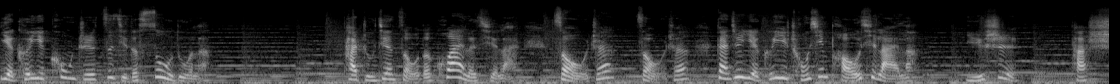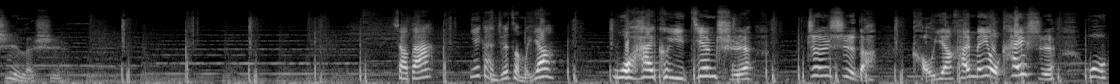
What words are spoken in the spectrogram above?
也可以控制自己的速度了。他逐渐走得快了起来，走着走着，感觉也可以重新跑起来了。于是，他试了试。小达，你感觉怎么样？我还可以坚持。真是的，考验还没有开始，我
